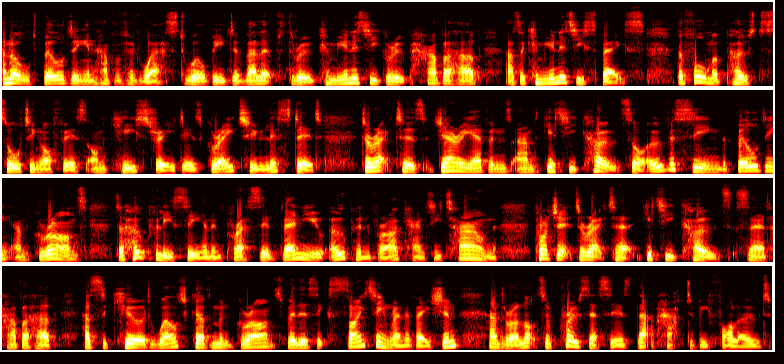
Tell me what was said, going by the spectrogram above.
An old building in Haverfordwest will be developed through community group Haverhub as a community space. The former post sorting office on Quay Street is Grade 2 listed. Directors Jerry Evans and Gitty Coates are overseeing the building and grants to hopefully see an impressive venue open for our county town. Project Director Gitty Coates said Haverhub has secured Welsh Government grants for this exciting renovation and there are lots of processes that have to be followed.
